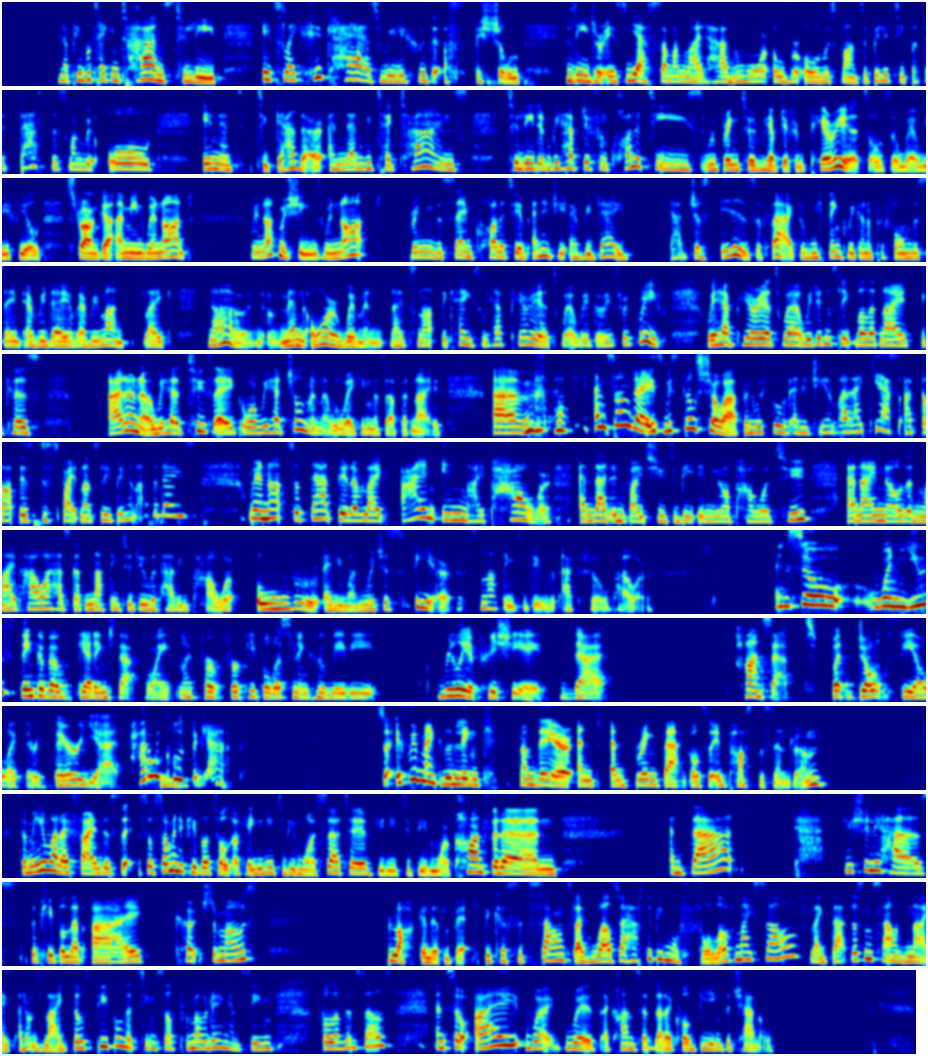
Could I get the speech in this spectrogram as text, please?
you know people taking turns to lead. It's like who cares really who the official leader is? Yes someone might have more overall responsibility but the best is when we're all in it together and then we take turns to lead and we have different qualities we bring to it. We have different periods also where we feel stronger. I mean we're not we're not machines. We're not bringing the same quality of energy every day that just is a fact. We think we're going to perform the same every day of every month. Like, no, men or women, that's not the case. We have periods where we're going through grief. We have periods where we didn't sleep well at night because I don't know, we had toothache or we had children that were waking us up at night. Um, and some days we still show up and we're full of energy and we're like, yes, I've got this despite not sleeping. And other days we're not. So that bit of like, I'm in my power. And that invites you to be in your power too. And I know that my power has got nothing to do with having power over anyone, which is fear. It's nothing to do with actual power. And so when you think about getting to that point, like for for people listening who maybe really appreciate that concept but don't feel like they're there yet how do we close mm. the gap so if we make the link from there and and bring back also imposter syndrome for me what i find is that so so many people are told okay you need to be more assertive you need to be more confident and that usually has the people that i coach the most block a little bit because it sounds like, well, so I have to be more full of myself. Like that doesn't sound nice. I don't like those people that seem self promoting and seem full of themselves. And so I work with a concept that I call being the channel.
